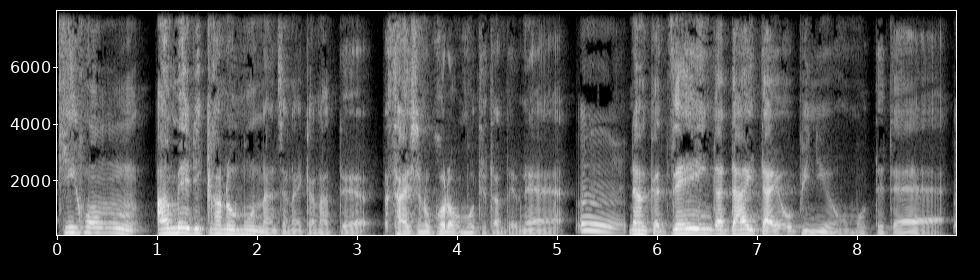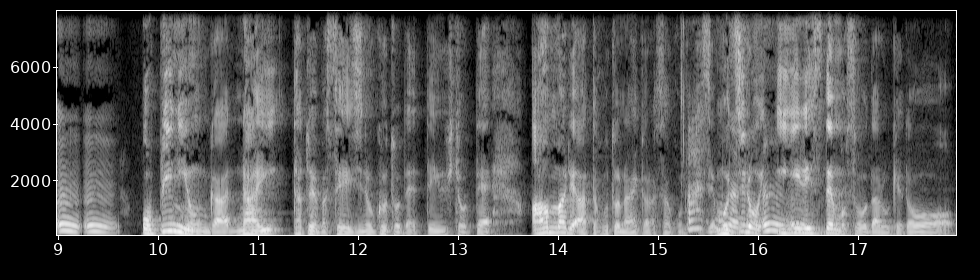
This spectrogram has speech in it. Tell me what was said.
基本、アメリカのもんなんじゃないかなって、最初の頃思ってたんだよね。うん。なんか全員が大体オピニオンを持ってて、うんうん。オピニオンがない、例えば政治のことでっていう人って、あんまり会ったことないからさ、このあそうなのもちろうんうんんイギリスでもそうだろうけど、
